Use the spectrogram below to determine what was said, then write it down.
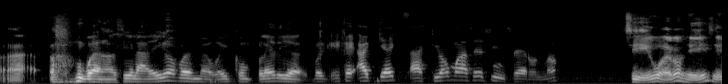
Ah, bueno, si la digo, pues me voy completo. yo- porque es que aquí, aquí vamos a ser sinceros, ¿no? Sí, bueno, sí, sí.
